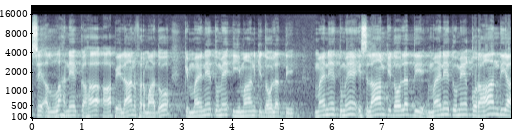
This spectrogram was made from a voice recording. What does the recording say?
से अल्लाह ने कहा, आप ऐलान फरमा दो कि मैंने तुम्हें ईमान की दौलत दी, मैंने तुम्हें इस्लाम की दौलत दी, मैंने तुम्हें कुरान दिया।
